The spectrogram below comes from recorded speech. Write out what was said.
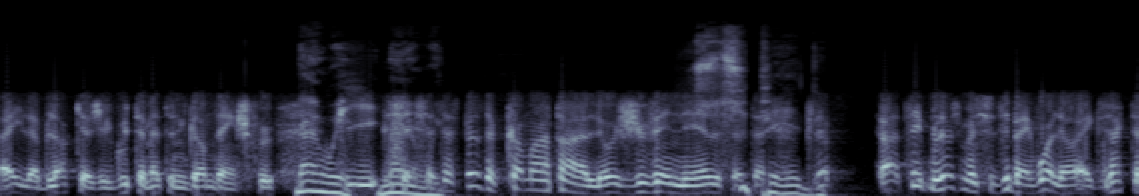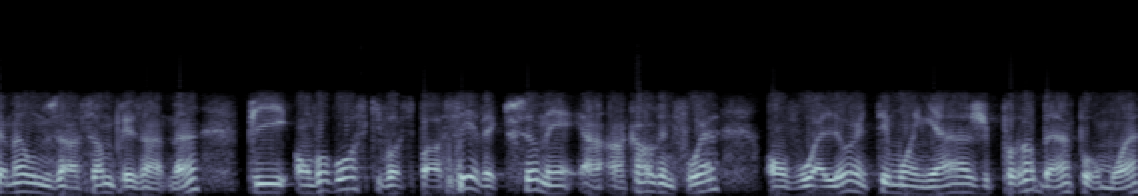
Hey, le bloc, j'ai le goût de te mettre une gomme dans les cheveux. Ben oui. Puis ben cette espèce de commentaire-là, juvénile. Stupide. Cette, ah, là, je me suis dit, ben voilà, exactement où nous en sommes présentement. Puis, on va voir ce qui va se passer avec tout ça, mais en, encore une fois, on voit là un témoignage probant pour moi.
